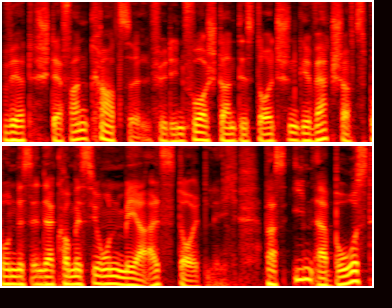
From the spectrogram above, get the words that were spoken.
Wird Stefan Körzel für den Vorstand des Deutschen Gewerkschaftsbundes in der Kommission mehr als deutlich. Was ihn erbost,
